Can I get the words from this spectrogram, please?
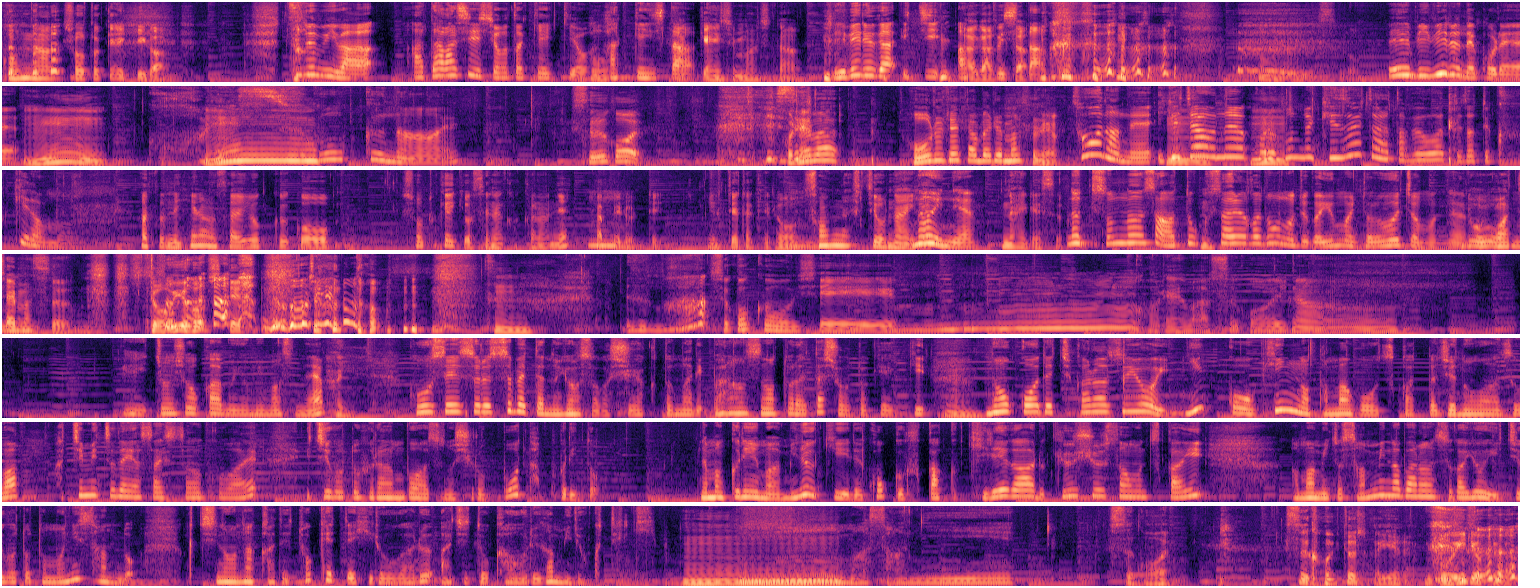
こんなショートケーキが 鶴見は新しいショートケーキを発見した発見しました。レベルが1アップした上そうなんですよ。えービビるねこれうん。これすごくない？すごい。これはホールで食べれますね。そうだね。いけちゃうね、うん。これうん。ほんとに気づいたら食べ終わってだって空気だもん。あとね平野さんよくこうショートケーキを背中からねうん。食べるって言ってたけど、うん。そんな必要ないね。ないね。ないです。だってそんなさ後腐れがどうのというか言う前に食べ終わっちゃうもんね、終わっちゃいます。動揺して ちょっと、うん、うまっ。すごく美味しい。これはすごいな。えー一応紹介文読みますね。はい。構成するすべての要素が主役となりバランスの取れたショートケーキ。うん。濃厚で力強い日光金の卵を使ったジェノワーズは蜂蜜で優しさを加えいちごとフランボワーズのシロップをたっぷりと。生クリームはミルキーで濃く深くキレがある九州産を使い甘みと酸味のバランスが良いいちごとともにサンド。口の中で溶けて広がる味と香りが魅力的。うんまさにすごい。すごいとしか言えない。語彙力が。うん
